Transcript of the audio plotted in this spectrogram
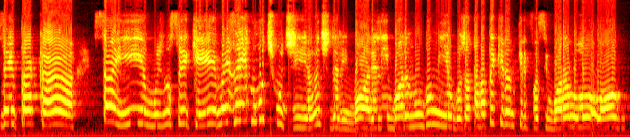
veio pra cá, saímos, não sei o quê. Mas aí no último dia, antes dele ir embora, ele ia embora num domingo. Eu já tava até querendo que ele fosse embora logo.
